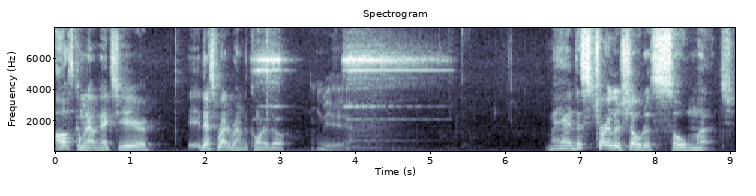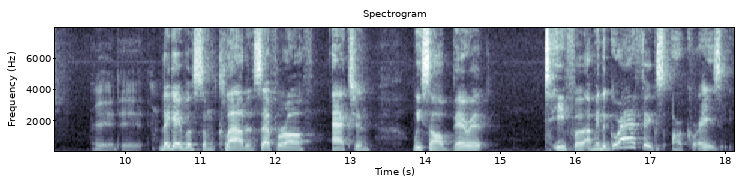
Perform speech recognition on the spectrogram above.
Oh, it's coming out next year. That's right around the corner though. Yeah. Man, this trailer showed us so much. Yeah, it did. They gave us some Cloud and Sephiroth action. We saw Barret, Tifa. I mean, the graphics are crazy.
